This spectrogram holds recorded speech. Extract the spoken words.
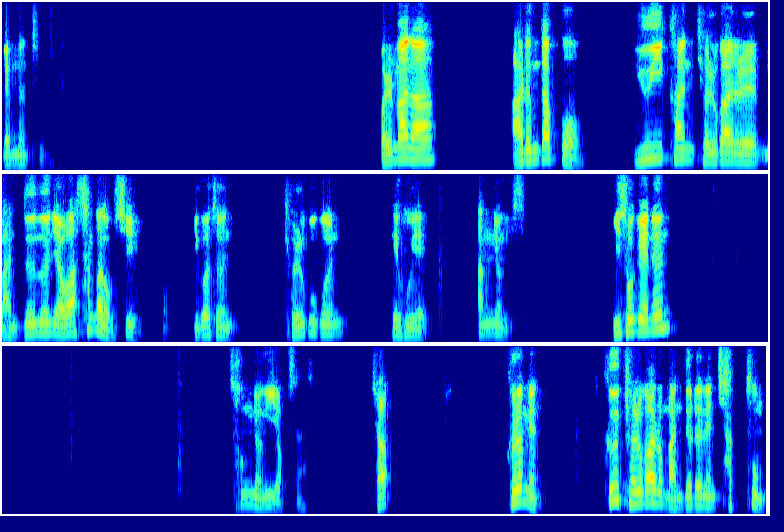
랩런트입니다. 얼마나 아름답고 유익한 결과를 만드느냐와 상관없이 이것은 결국은 배후에 악령이 있어요. 이 속에는 성령이 역사. 자, 그러면 그 결과로 만들어낸 작품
